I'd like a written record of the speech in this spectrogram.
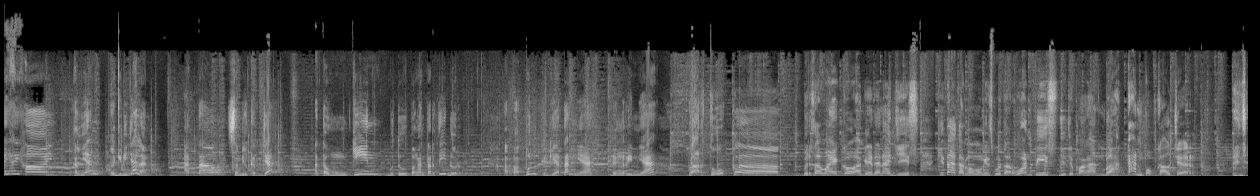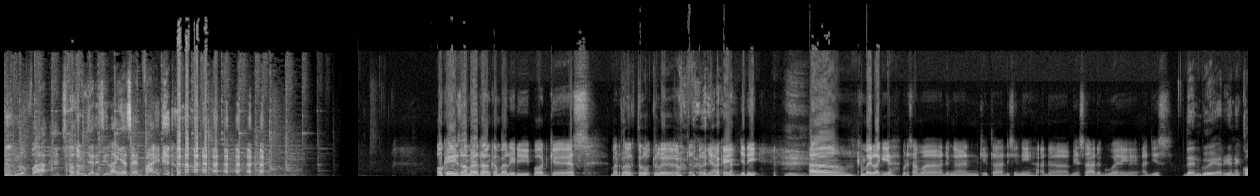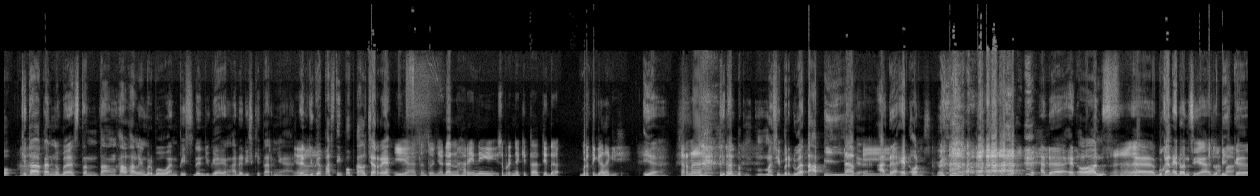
Hai hai hai, kalian lagi di jalan? Atau sambil kerja? Atau mungkin butuh pengantar tidur? Apa pun kegiatannya, dengerinnya Barto Club. Bersama Eko, Angge, dan Ajis, kita akan ngomongin seputar One Piece, Jepangan, bahkan pop culture. Dan jangan lupa salam jari silang ya senpai. Oke, selamat datang kembali di podcast Bartol Bartol Club Club. tentunya. Oke, jadi eh, kembali lagi ya bersama dengan kita di sini ada biasa ada gue Ajis. Dan gue Ardian Eko, kita akan ngebahas tentang hal-hal yang berbau One Piece dan juga yang ada di sekitarnya. Ya. Dan juga pasti pop culture ya. Iya, tentunya. Dan hari ini sepertinya kita tidak bertiga lagi Iya, karena kita be- masih berdua tapi, Tapi. ya, ada add-ons. ada add-ons, Heeh. eh, bukan add-ons ya, lebih Apa? ke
